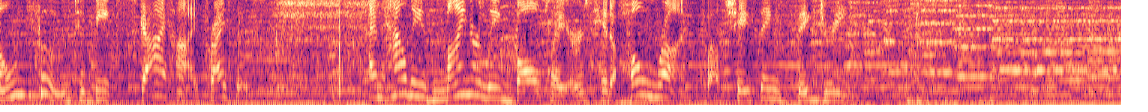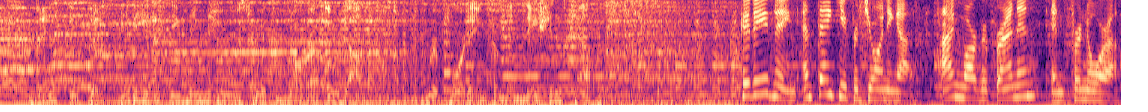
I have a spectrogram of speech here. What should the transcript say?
own food to beat sky high prices. And how these minor league ball players hit a home run while chasing big dreams. This is the CBS Evening News with Norah O'Donnell, reporting from the nation's capital. Good evening, and thank you for joining us. I'm Margaret Brennan, and for Norah.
